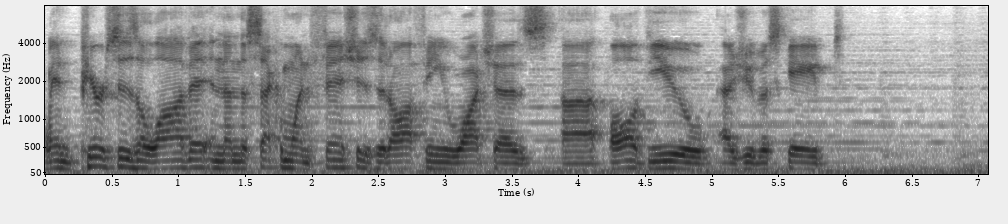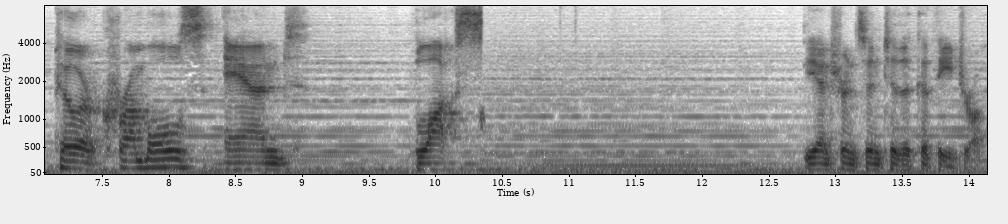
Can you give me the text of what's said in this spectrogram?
and pierces a lot of it, and then the second one finishes it off, and you watch as uh, all of you, as you've escaped, pillar crumbles and blocks the entrance into the cathedral.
